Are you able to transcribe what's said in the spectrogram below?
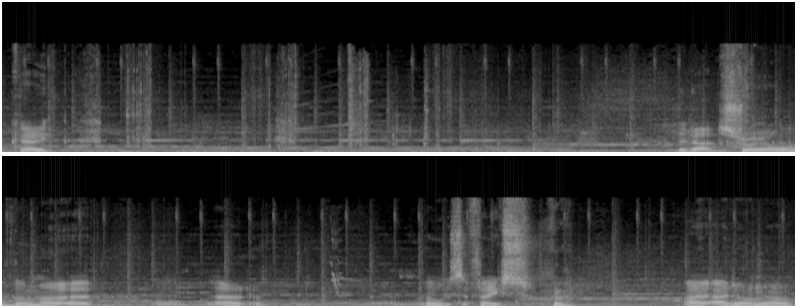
Okay. Did that destroy all of them? Uh, uh, uh, oh, it's a face. I, I don't know.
